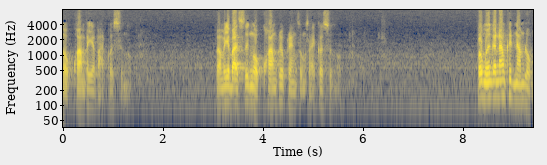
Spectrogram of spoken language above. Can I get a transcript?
งบความพยาบาทก็สงบ ความพยาบาทสงบความเครือบแคลงสงสัยก็สงบเพราะเหมือนกับน้ำขึ้นน้ำลง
